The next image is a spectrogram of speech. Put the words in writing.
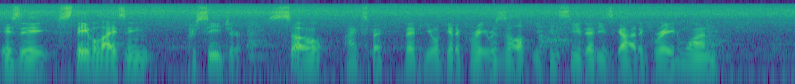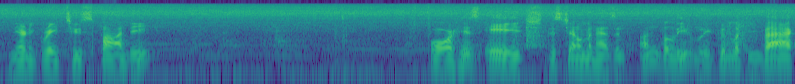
is a stabilizing procedure. So I expect that he will get a great result. You can see that he's got a grade one, nearly grade two spondy. For his age, this gentleman has an unbelievably good looking back.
